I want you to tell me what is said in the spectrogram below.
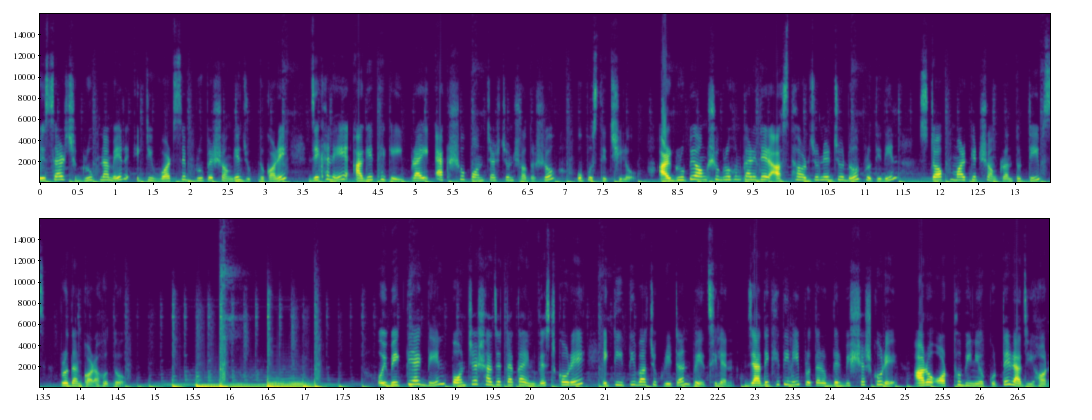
রিসার্চ গ্রুপ নামের একটি হোয়াটসঅ্যাপ গ্রুপের সঙ্গে যুক্ত করে, যেখানে আগে থেকেই প্রায় একশো পঞ্চাশ জন সদস্য উপস্থিত ছিল। আর গ্রুপে অংশগ্রহণকারীদের আস্থা অর্জনের জন্য প্রতিদিন স্টক মার্কেট সংক্রান্ত টিপস প্রদান করা হতো। ওই ব্যক্তি একদিন পঞ্চাশ হাজার টাকা ইনভেস্ট করে একটি ইতিবাচক রিটার্ন পেয়েছিলেন, যা দেখে তিনি প্রতারকদের বিশ্বাস করে আরও অর্থ বিনিয়োগ করতে রাজি হন।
